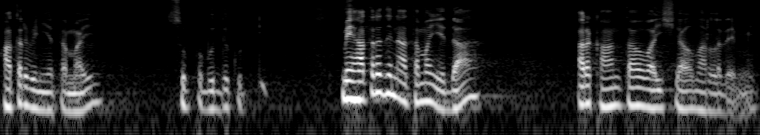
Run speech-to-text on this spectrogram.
හතරවෙනිය තමයි සුප්ප බුද්ධ කුට්ටි. මේ හතර දෙනා තමයි එදා අර කාන්තාව වෛශ්‍යාව මරල දෙම්මිත්.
